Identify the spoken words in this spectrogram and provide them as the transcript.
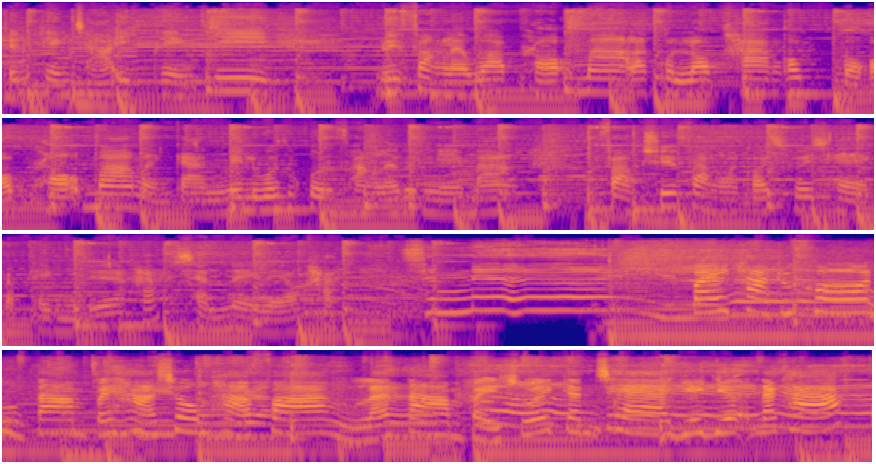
เป็นเพลงช้าอีกเพลงที่นุ้ยฟังแล้วว่าเพราะมากและคนรอบข้างก็บอกว่าเพราะมากเหมือนกัน ไม่รู้ว่าทุกคนฟังแล้วเป็นไงบ้าง ฝากช่วยฟังแล้วก็ช่วยแชร์กับเพลงนี้ด้วยนะคะ ฉันเหนื่อยแล้วค่ะไปค่ะทุกคนตามไปหาชมหาฟัง และตามไปช่วยกันแชร์เยอะ ๆ นะคะ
